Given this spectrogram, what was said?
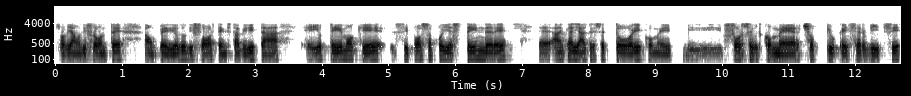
troviamo di fronte a un periodo di forte instabilità e io temo che si possa poi estendere eh, anche agli altri settori come i, forse il commercio più che i servizi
